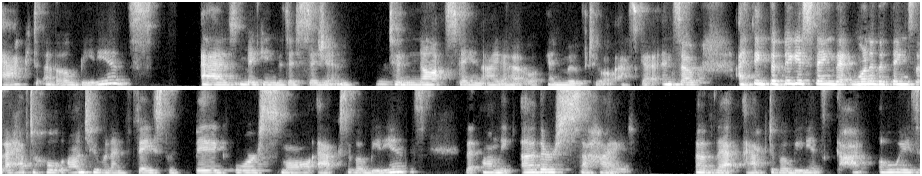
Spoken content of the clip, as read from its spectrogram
act of obedience as making the decision to not stay in Idaho and move to Alaska. And so I think the biggest thing that one of the things that I have to hold on to when I'm faced with big or small acts of obedience, that on the other side of that act of obedience, God always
